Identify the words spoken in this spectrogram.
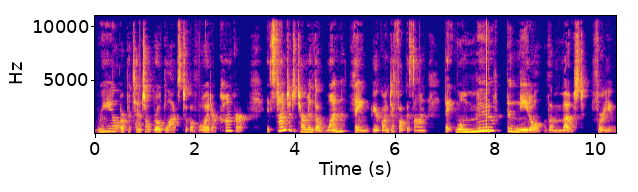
real or potential roadblocks to avoid or conquer, it's time to determine the one thing you're going to focus on that will move the needle the most for you.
